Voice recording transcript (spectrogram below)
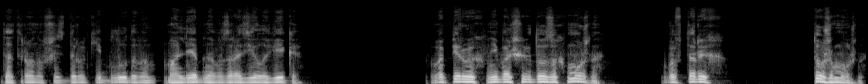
Дотронувшись до руки Блудовым, молебно возразила Вика. «Во-первых, в небольших дозах можно. Во-вторых, тоже можно.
